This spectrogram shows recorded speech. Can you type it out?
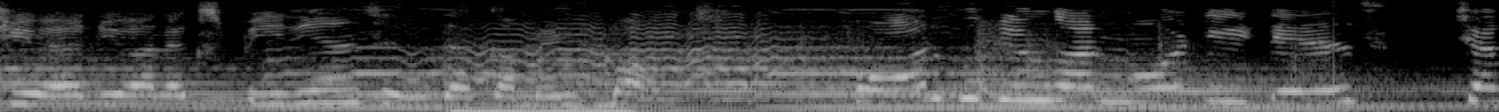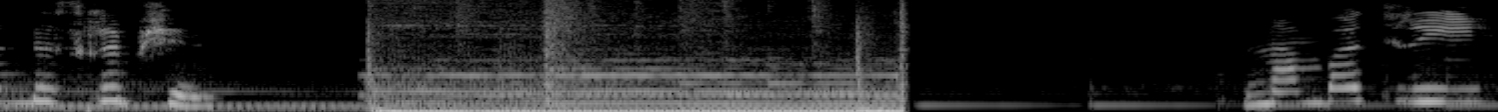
share your experience in the comment box. For booking or more details, check description. Number 3.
